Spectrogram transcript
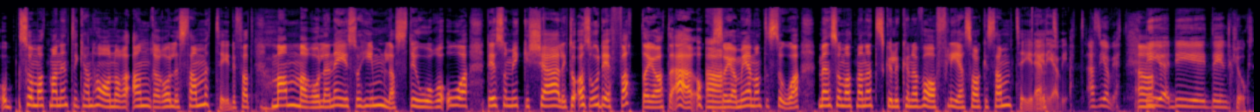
Och som att man inte kan ha några andra roller samtidigt för att mammarollen är ju så himla stor och åh, det är så mycket kärlek och, alltså, och det fattar jag att det är också, Ja. jag menar inte så, men som att man inte skulle kunna vara fler saker samtidigt. eller jag vet, alltså jag vet. Ja. Mm. Det, är, det, är, det är inte klokt.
